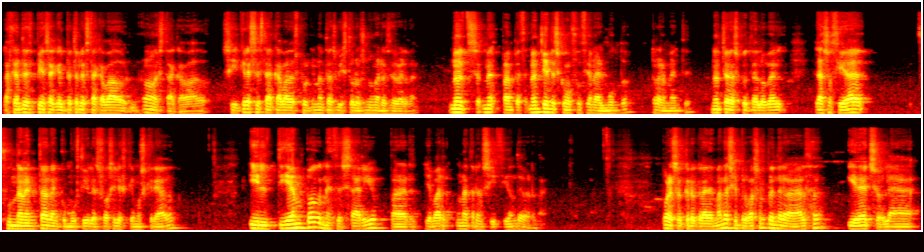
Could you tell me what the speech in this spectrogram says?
La gente piensa que el petróleo está acabado. No está acabado. Si crees que está acabado es porque no te has visto los números de verdad. No, no- no entiendes cómo funciona el mundo realmente. No te das cuenta de lo vel- la sociedad fundamentada en combustibles fósiles que hemos creado y el tiempo necesario para llevar una transición de verdad. Por eso creo que la demanda siempre va a sorprender al alza y de hecho la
